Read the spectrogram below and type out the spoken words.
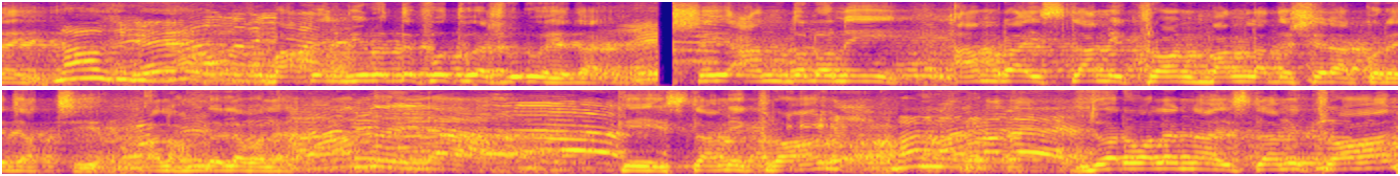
নাই। বাপের বিরুদ্ধে ফতুয়া শুরু হয়ে যায়। সেই আন্দোলনেই আমরা ইসলামিক ফ্রন্ট বাংলাদেশেরা করে যাচ্ছি। আলহামদুলিল্লাহ বলেন। কি ইসলামিক ফ্রন্ট? জোর বলেন না ইসলামিক ফ্রন্ট?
